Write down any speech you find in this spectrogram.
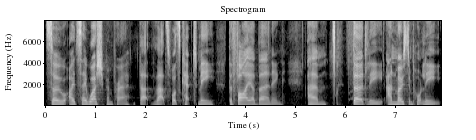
so I'd say worship and prayer, that, that's what's kept me, the fire burning. Um, thirdly, and most importantly,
